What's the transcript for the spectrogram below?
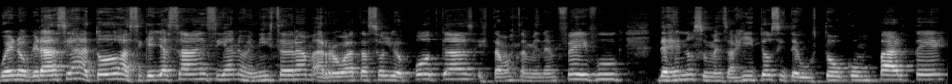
Bueno, gracias a todos. Así que ya saben, síganos en Instagram, arroba Podcast. Estamos también en Facebook. Déjenos su mensajito. Si te gustó, comparte.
